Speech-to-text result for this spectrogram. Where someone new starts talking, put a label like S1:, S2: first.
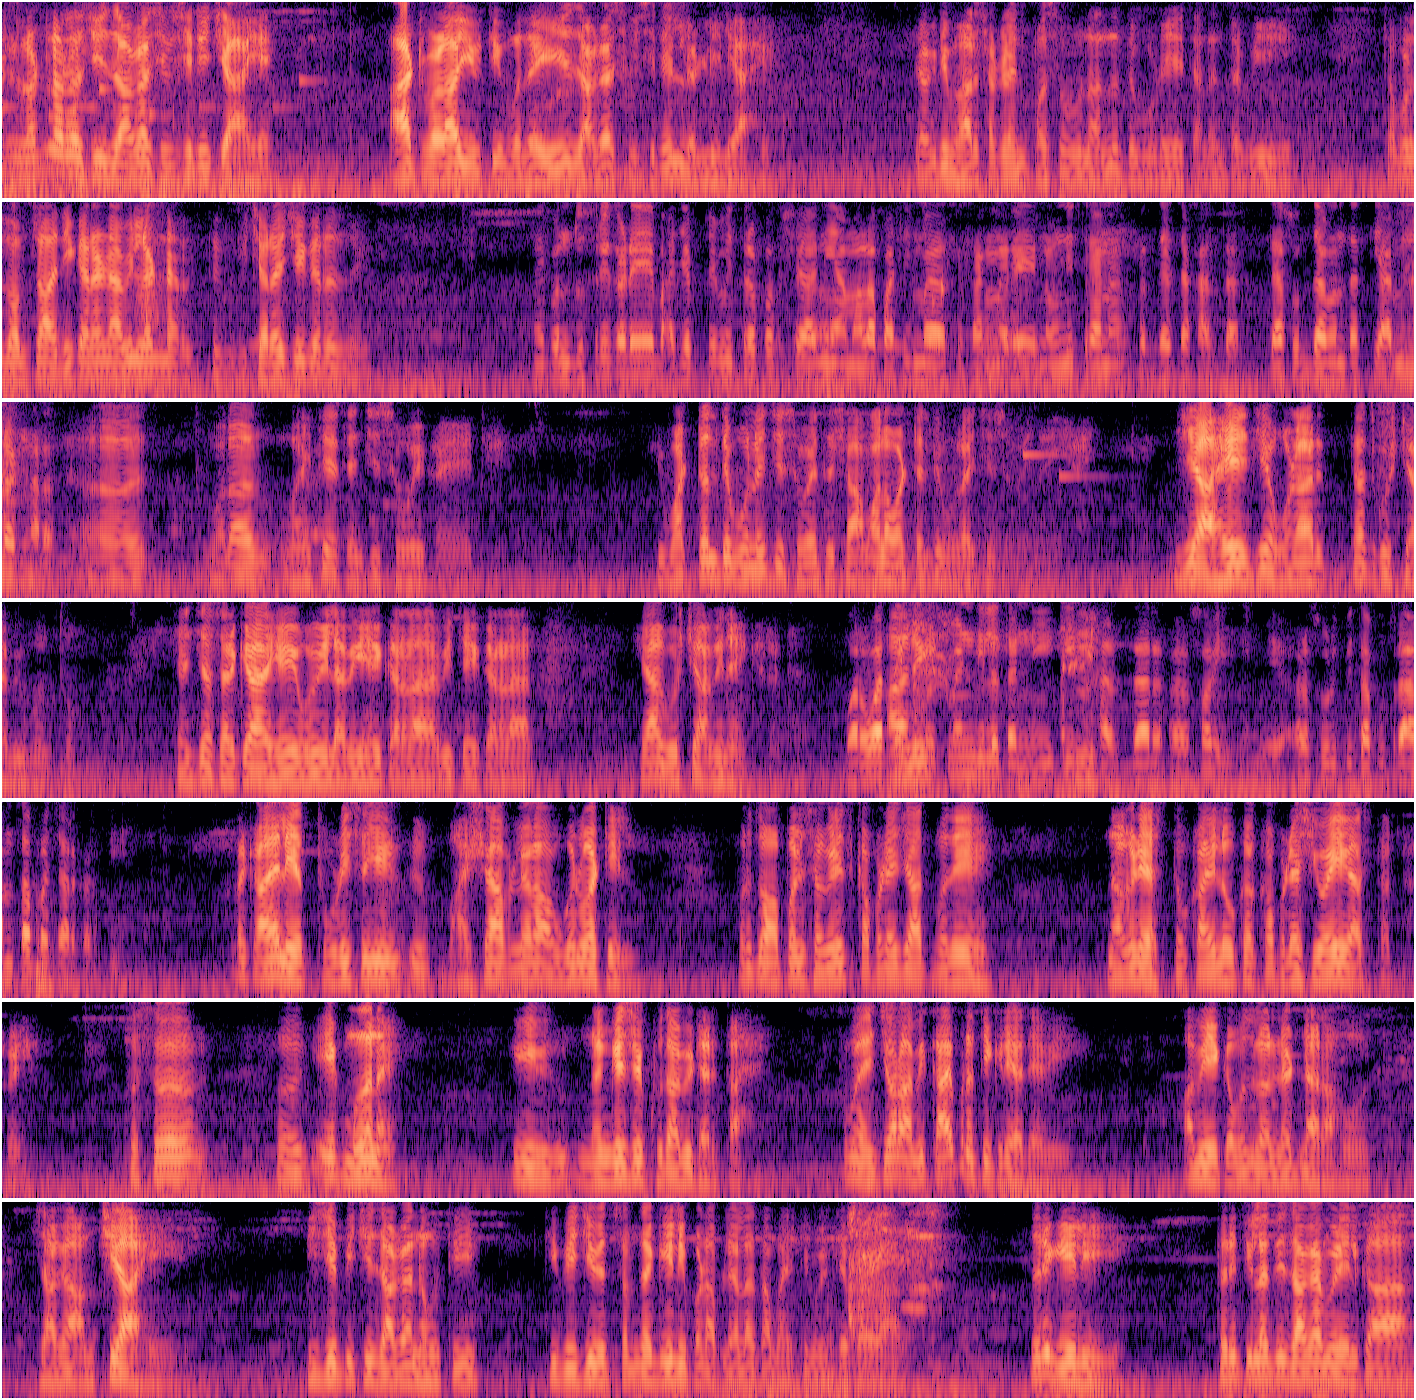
S1: आणि लढणारच ही जागा शिवसेनेची आहे आठ वेळा युतीमध्ये ही जागा शिवसेनेने लढलेली आहे. अगदी भार सगळ्यांपासून अनंत गुढे त्यानंतर मी. त्यामुळे तो आमचा अधिकार आणि आम्ही लढणार ते विचारायची गरज नाही.
S2: नाही पण दुसरीकडे भाजपचे मित्रपक्ष आणि आम्हाला पाठिंबा असं सांगणारे नवनीत राणा सध्याच्या खासदार त्या सुद्धा म्हणतात की आम्ही लढणारच
S1: अ, तुम्हाला माहिती आहे त्यांची सवय काय आहे ती? की वाटेल ते बोलायची सवय तशी आम्हाला वाटेल ते बोलायची सवय. जे आहे जे होणार त्याच गोष्टी आम्ही बोलतो. त्यांच्यासारख्या हे होईल आम्ही हे करणार आम्ही ते करणार ह्या गोष्टी आम्ही नाही करत.
S2: परवा
S1: आणि-
S2: स्टेटमेंट दिलं त्यांनी की. खासदार सॉरी म्हणजे अडसूड पिता पुत्र आमचा प्रचार करतील.
S1: आता काय यात थोडीशी भाषा आपल्याला अवघड वाटेल परंतु आपण सगळेच कपड्याच्या आतमध्ये नागडे असतो. काही लोक कपड्याशिवायही असतात नागडे. तसं एक म्हण आहे की नंगेशे खुदा भी डरता है. त्यामुळे यांच्यावर आम्ही काय प्रतिक्रिया द्यावी? आम्ही एका बाजूला लढणार आहोत. जागा आमची आहे. बी जे पीची जागा नव्हती. ती बी जे समजा गेली पण आपल्याला आता माहिती मिळते परवा. जरी गेली तरी तिला ती जागा मिळेल का?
